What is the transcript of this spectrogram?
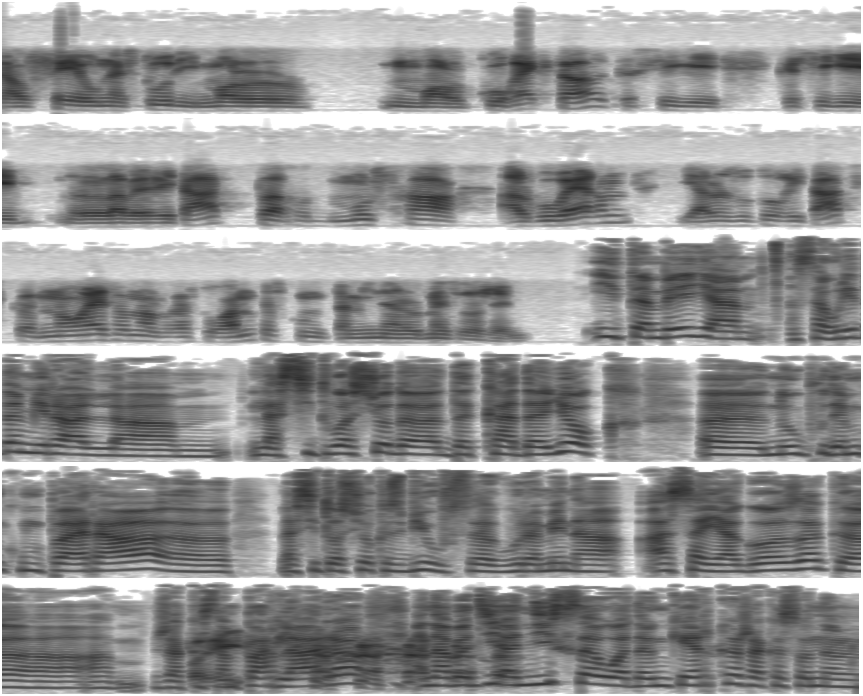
cal fer un estudi molt molt correcte, que sigui, que sigui la veritat, per mostrar al govern i a les autoritats que no és en el restaurant que es contamina més la gent. I també s'hauria de mirar la, la situació de, de cada lloc. Eh, no ho podem comparar eh, la situació que es viu segurament a, a Sayagosa, que ja que se'n parla ara, anava a dir a Nissa o a Dunkerque, ja que són el,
